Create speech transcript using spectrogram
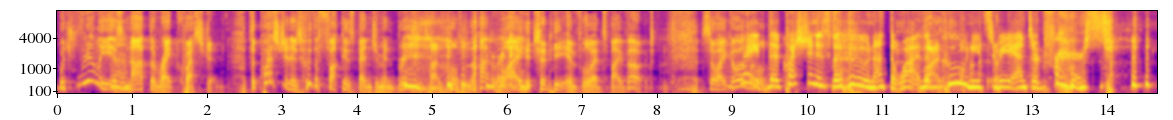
Which really is not the right question. The question is Who the fuck is Benjamin Bridgentunnel, not why Right. should he influence my vote? So I go a Right. little. The question is the who, not the why. The Why- who why? needs to be answered first.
